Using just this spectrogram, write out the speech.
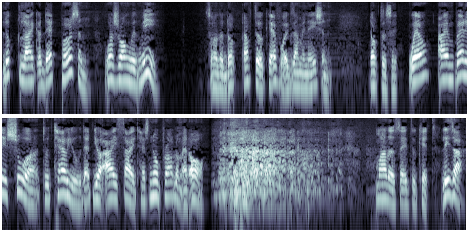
looked like a dead person. What's wrong with me? So the doc- after a careful examination, doctor said, well, I am very sure to tell you that your eyesight has no problem at all. Mother said to Kit, Lisa,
